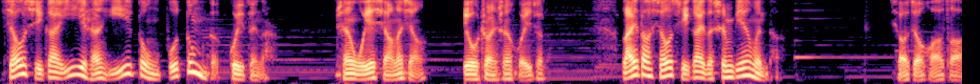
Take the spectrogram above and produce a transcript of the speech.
小乞丐依然一动不动的跪在那儿。陈五爷想了想，又转身回去了。来到小乞丐的身边，问他：“小叫花子，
